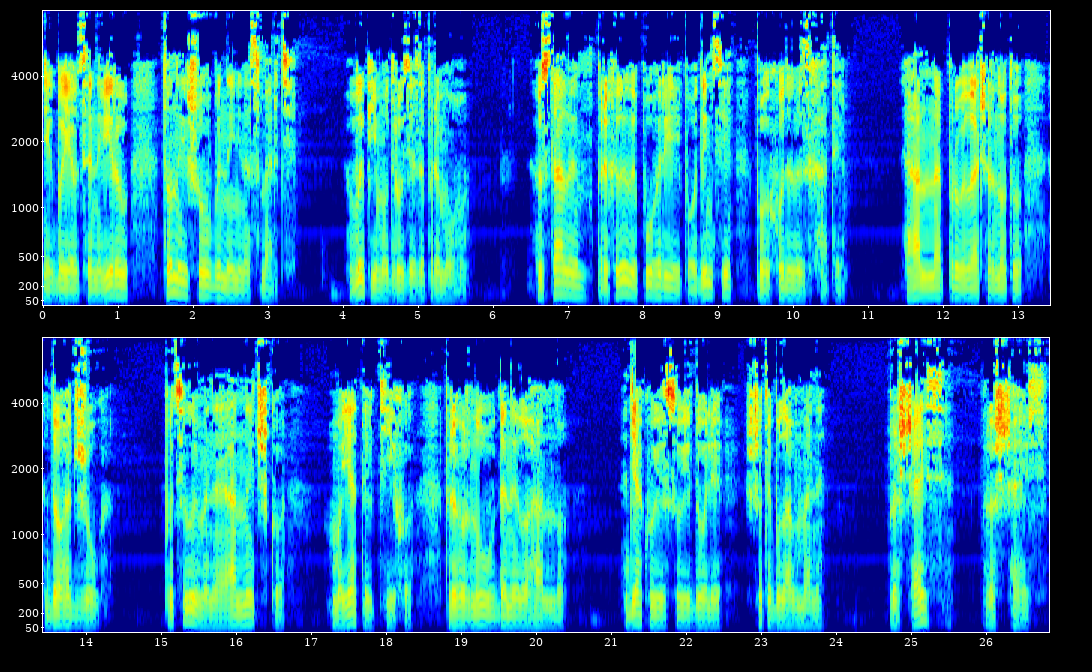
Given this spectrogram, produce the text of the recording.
Якби я в це не вірив, то не йшов би нині на смерть. Вип'ємо, друзі, за перемогу. Устали, перехилили пугарі і поодинці повиходили з хати. Ганна провела Чорноту до гаджуг. Поцілуй мене, Анничко, моя ти втіхо, пригорнув Данило Ганну. Дякую своїй долі що ти була в мене. Прощайся, прощаюсь.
